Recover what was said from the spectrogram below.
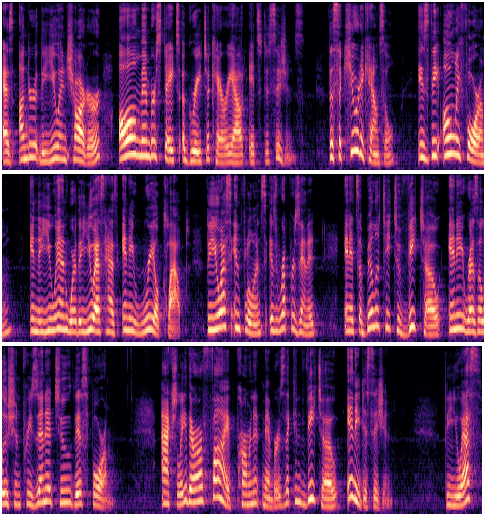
as under the UN Charter, all member states agree to carry out its decisions. The Security Council is the only forum in the UN where the U.S. has any real clout. The U.S. influence is represented in its ability to veto any resolution presented to this forum. Actually, there are five permanent members that can veto any decision. The U.S.,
